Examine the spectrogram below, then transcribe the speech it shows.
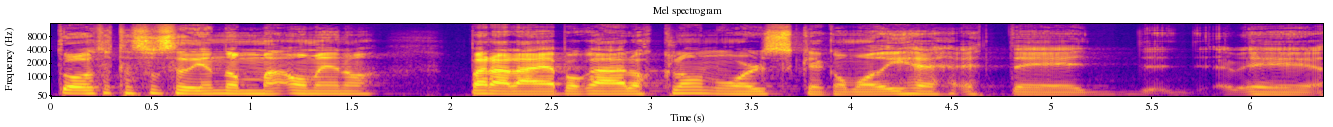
todo esto está sucediendo más o menos para la época de los Clone Wars, que como dije, este eh,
